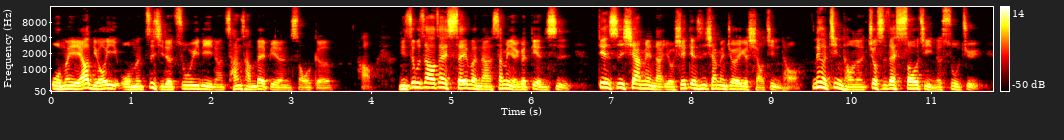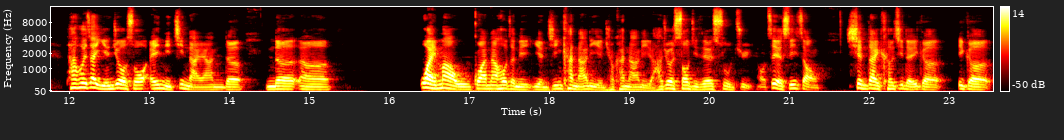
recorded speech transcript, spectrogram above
我们也要留意我们自己的注意力呢，常常被别人收割。好，你知不知道在 Seven 呢上面有一个电视，电视下面呢有些电视下面就有一个小镜头，那个镜头呢就是在收集你的数据，它会在研究说，哎，你进来啊，你的你的呃。外貌、五官啊，或者你眼睛看哪里，眼球看哪里的，它就会收集这些数据哦。这也是一种现代科技的一个一个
